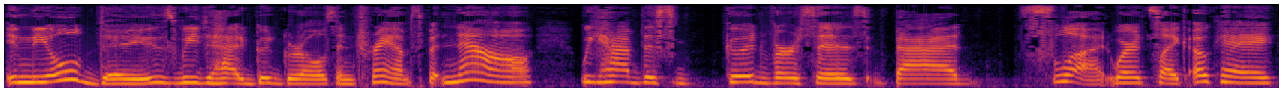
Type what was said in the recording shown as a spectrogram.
in the old days, we had good girls and tramps, but now we have this good versus bad slut where it's like, okay,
